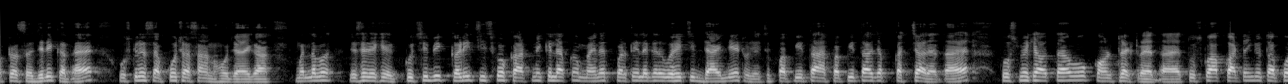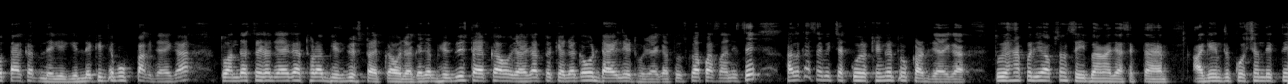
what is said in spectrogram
डॉक्टर सर्जरी कर रहा है उसके लिए सब कुछ आसान हो जाएगा जाएगा मतलब जैसे देखिए कुछ भी कड़ी चीज़ को काटने के लिए आपको मेहनत पड़ती है लेकिन वही चीज़ डायलेट हो जाए पपीता है पपीता जब कच्चा रहता है तो उसमें क्या होता है वो कॉन्ट्रैक्ट रहता है तो उसको आप काटेंगे तो आपको ताकत लगेगी लेकिन जब वो पक जाएगा तो अंदर से क्या जाएगा थोड़ा भिज भिज टाइप का हो जाएगा जब भिज भिज टाइप का हो जाएगा तो क्या जाएगा वो डायलेट हो जाएगा तो उसको आप आसानी से हल्का सा भी चक्कू रखेंगे तो कट जाएगा तो यहाँ पर ये ऑप्शन सही बनाया जा सकता है आगे क्वेश्चन देखते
